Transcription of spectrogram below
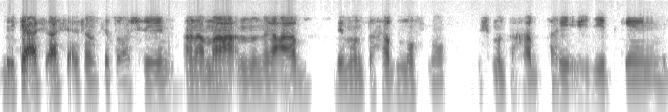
بكأس آسيا 2023 أنا مع إنه نلعب بمنتخب نص نص مش منتخب فريق جديد كامل.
